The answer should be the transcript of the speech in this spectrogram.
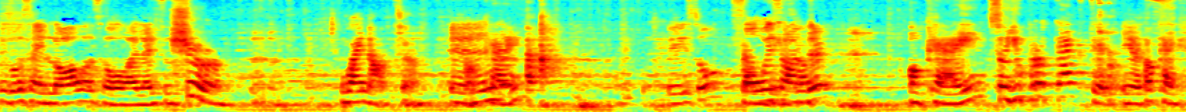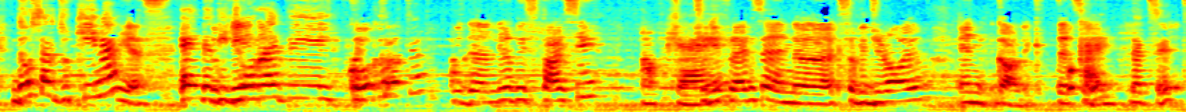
because I love, so I like to. Sure. Why not? And Okay. basil, Some always basil. under. Okay. So you protect it. Yes. Okay. Those are zucchini. Yes. And did you Zucchini, already cook cook with a little bit spicy Okay. chili flakes and uh, extra virgin oil and garlic. That's Okay, that's it. it.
